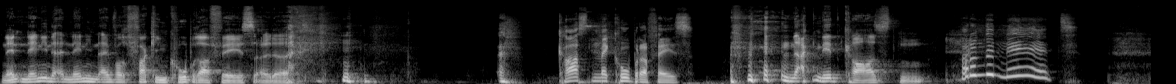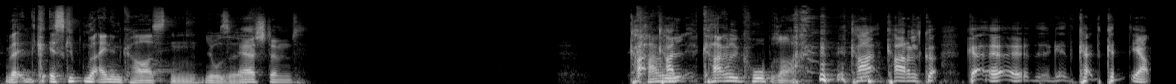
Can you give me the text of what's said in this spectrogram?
Nenn, nenn, ihn, nenn ihn einfach fucking Cobra-Face, Alter. Carsten McCobraface. Na, nicht Carsten. Warum denn nicht? Weil Es gibt nur einen Carsten, Josef. Ja, stimmt. Karl, Karl, Karl Cobra. Ka Karl, Ka Ka äh, äh, ja,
